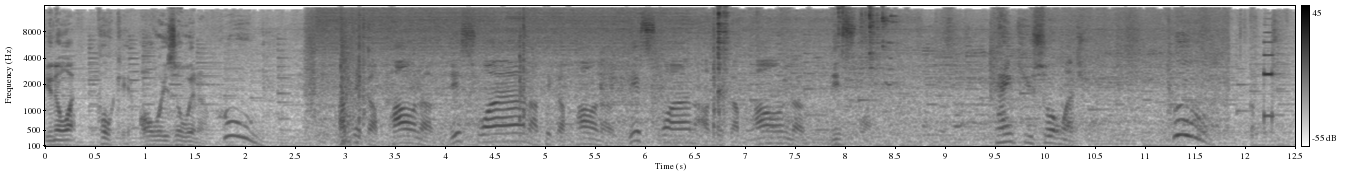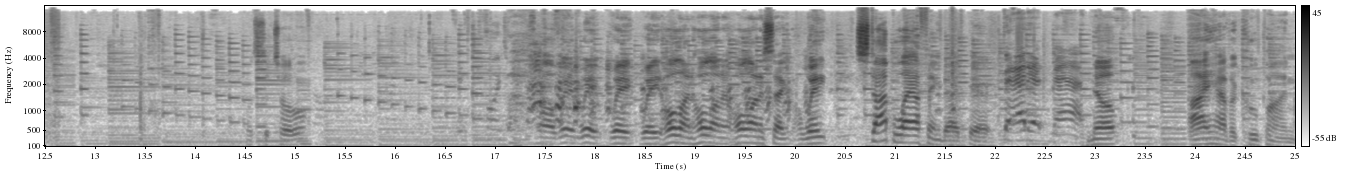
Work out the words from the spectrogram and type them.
You know what? Poke, always a winner. Whew. I'll take a pound of this one. I'll take a pound of this one. I'll take a pound of this one. Thank you so much. Whew. What's the total? Oh, wait, wait, wait, wait. Hold on, hold on, hold on a second. Wait. Stop laughing back there. Bad at math. No, I have a coupon.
